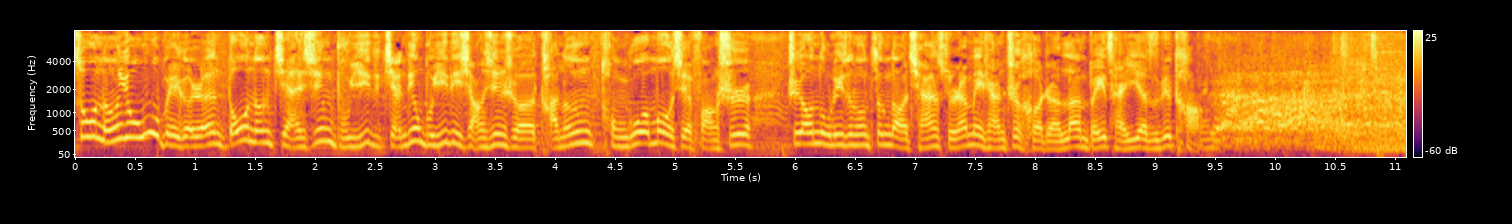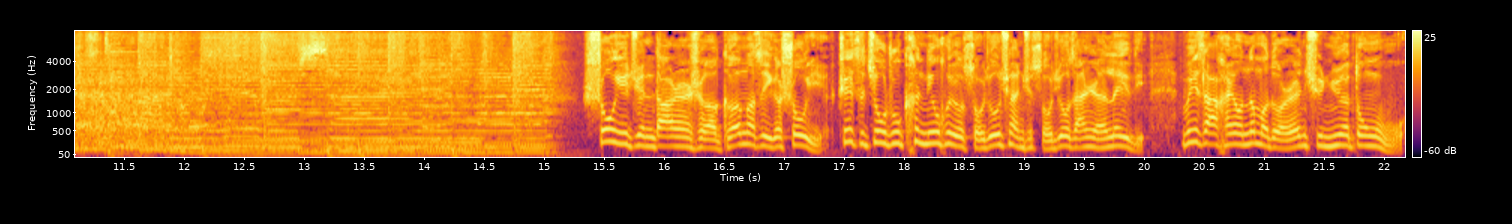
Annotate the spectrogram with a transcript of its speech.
就能有五百个人都能坚信不疑的、坚定不移的相信说，他能通过某些方式，只要努力就能挣到钱，虽然每天只喝着烂白菜叶子的汤。兽医军大人说：“哥，我是一个兽医，这次救助肯定会有搜救犬去搜救咱人类的，为啥还有那么多人去虐动物？”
